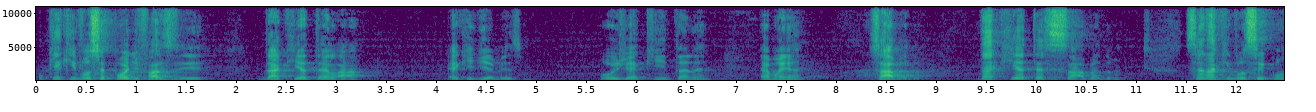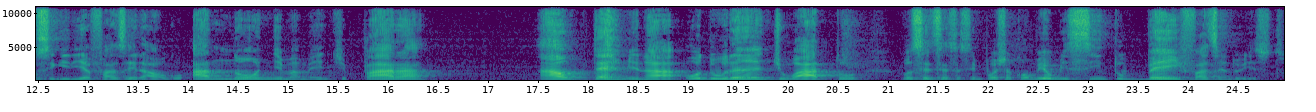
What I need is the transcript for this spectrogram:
O que, que você pode fazer daqui até lá? É que dia mesmo? Hoje é quinta, né? É amanhã? Sábado. Daqui até sábado, será que você conseguiria fazer algo anonimamente para, ao terminar ou durante o ato, você dissesse assim: Poxa, como eu me sinto bem fazendo isto?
